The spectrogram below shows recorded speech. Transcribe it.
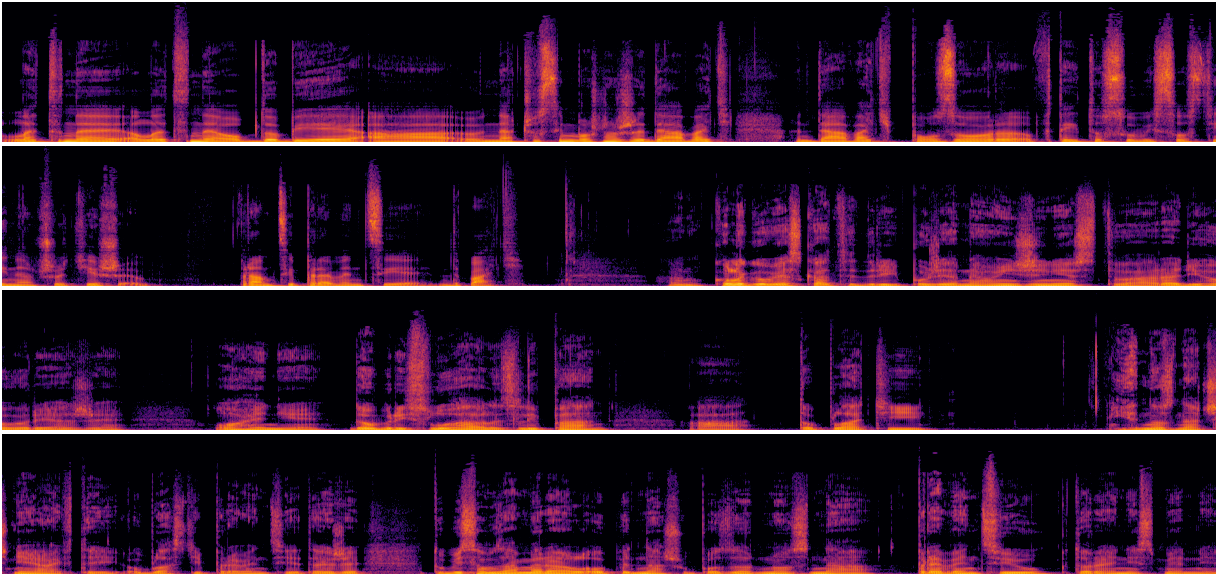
letné, letné obdobie a na čo si možno, že dávať, dávať pozor v tejto súvislosti, na čo tiež v rámci prevencie dbať. Áno, kolegovia z katedry požiarného inžinierstva radi hovoria, že oheň je dobrý sluha, ale zlý pán. A to platí jednoznačne aj v tej oblasti prevencie. Takže tu by som zameral opäť našu pozornosť na prevenciu, ktorá je nesmierne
